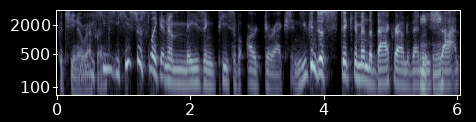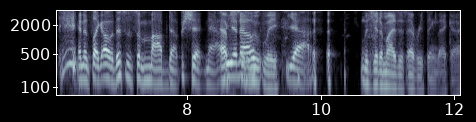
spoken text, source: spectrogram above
the Pacino reference. He, he's just like an amazing piece of art direction. You can just stick him in the background of any Mhm. shot, and it's like, oh, this is some mobbed up shit now. You know? Absolutely Yeah. legitimizes everything. That guy.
